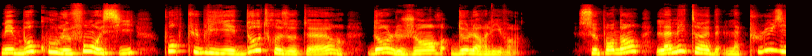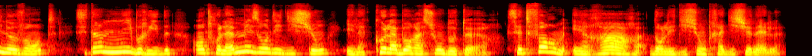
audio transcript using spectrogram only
mais beaucoup le font aussi pour publier d'autres auteurs dans le genre de leurs livres. Cependant, la méthode la plus innovante, c'est un hybride entre la maison d'édition et la collaboration d'auteurs. Cette forme est rare dans l'édition traditionnelle.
